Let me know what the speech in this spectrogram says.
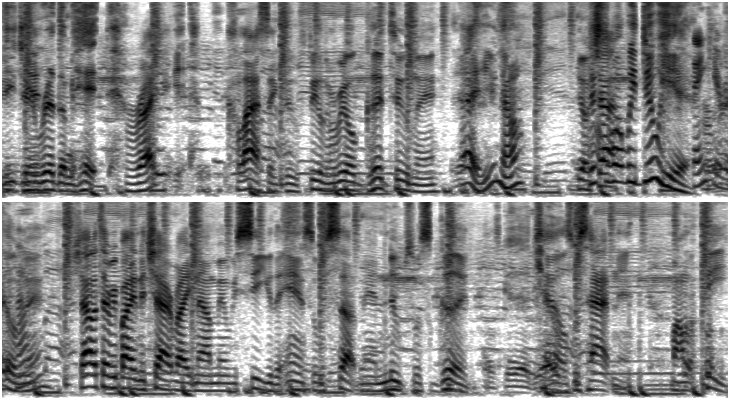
DJ yeah. rhythm hit. Right? Classic, dude. Feeling real good too, man. Hey, you know. Yo, this shout- is what we do here. Thank For you, real, man. Shout out to everybody in the chat right now, man. We see you, the answer. What's up, man? Noops, what's good? What's good? Kels, what's happening? Mama P,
